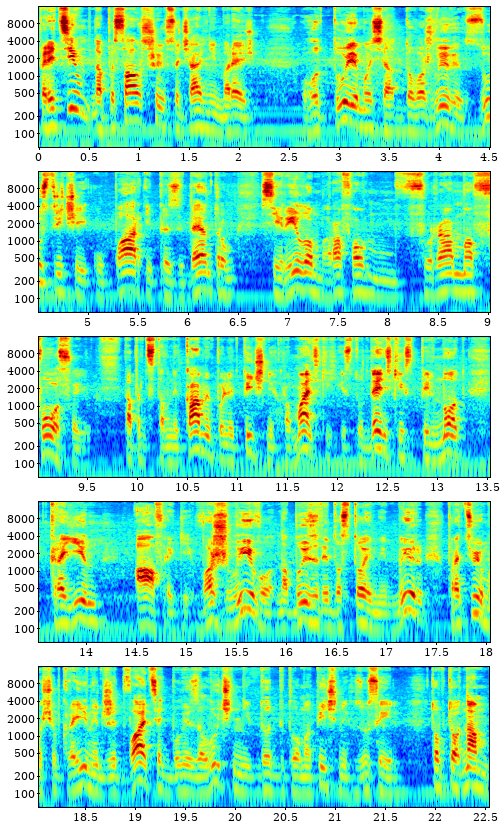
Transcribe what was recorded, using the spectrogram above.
Перед цим написавши в соціальній мережі. Готуємося до важливих зустрічей у пар і президентом Сірилом. Рамафосою та представниками політичних, громадських і студентських спільнот країн Африки. Важливо наблизити достойний мир. Працюємо, щоб країни G20 були залучені до дипломатичних зусиль. Тобто нам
